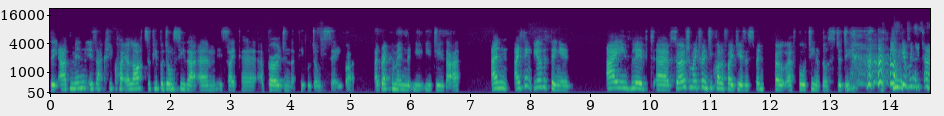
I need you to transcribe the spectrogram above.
the admin is actually quite a lot, so people don't see that. Um, it's like a, a burden that people don't see. But I'd recommend that you you do that. And I think the other thing is I've lived, uh, so out of my 20 qualified years, I spent about uh, 14 of those studying. Given you tally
